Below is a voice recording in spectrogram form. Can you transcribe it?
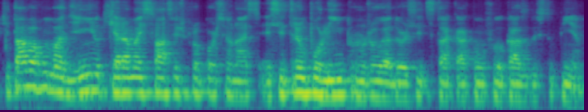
que estava arrumadinho, que era mais fácil de proporcionar esse trampolim para um jogador se destacar, como foi o caso do Estupinha.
